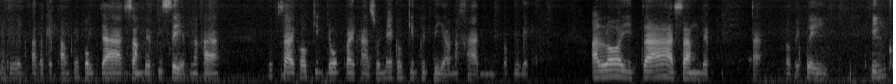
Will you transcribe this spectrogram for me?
ำเยอะนะคะเราจะทำแค่พงจ้าสั่งแบบพิเศษนะคะ ลูกชายก็กินโจ๊กไปค่ะ ส่วนแม่ก็กินก๋วยเตี๋ยวนะคะนี่ก็คือแบบอร่อยจ้าสั่งแบบ เราไม่เคยทิ้งข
